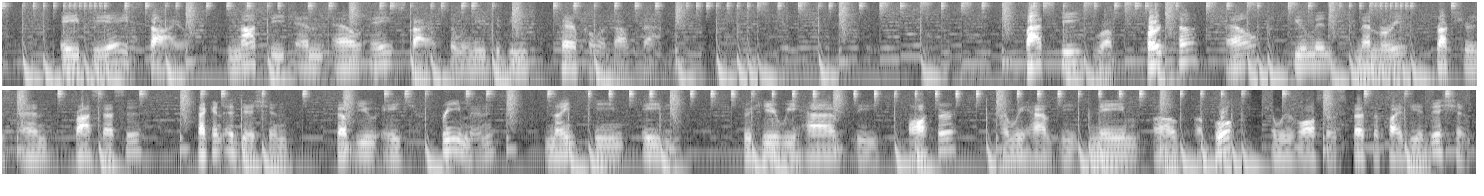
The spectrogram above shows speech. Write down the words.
APA style, not the MLA style. So we need to be careful about that. Klatzky, Roberta L. Human Memory Structures and Processes, second edition, W.H. Freeman, 1980. So here we have the author, and we have the name of a book, and we've also specified the edition.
